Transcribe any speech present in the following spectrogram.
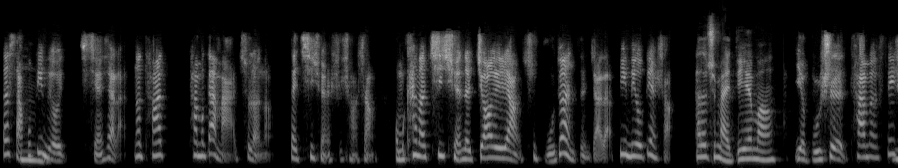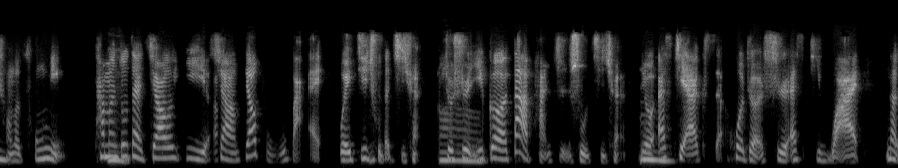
但散户并没有闲下来。那他他们干嘛去了呢？在期权市场上，我们看到期权的交易量是不断增加的，并没有变少。他在去买跌吗？也不是，他们非常的聪明，他们都在交易像标普五百为基础的期权。就是一个大盘指数期权，有 SPX 或者是 SPY，那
